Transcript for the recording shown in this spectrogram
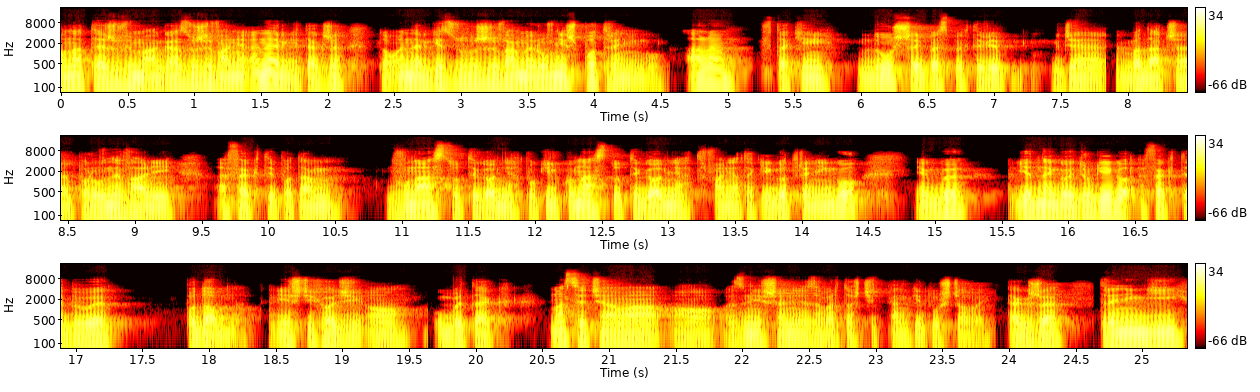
ona też wymaga zużywania energii, także tą energię zużywamy również po treningu. Ale w takiej dłuższej perspektywie, gdzie badacze porównywali efekty po tam 12 tygodniach, po kilkunastu tygodniach trwania takiego treningu, jakby jednego i drugiego efekty były podobne, jeśli chodzi o ubytek masy ciała, o zmniejszenie zawartości tkanki tłuszczowej. Także treningi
